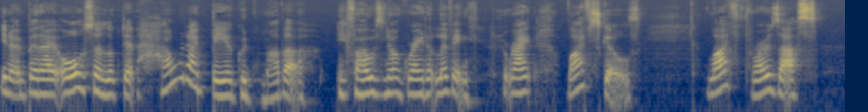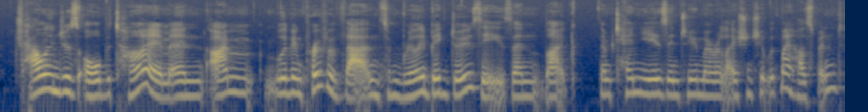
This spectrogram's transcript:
you know, but I also looked at how would I be a good mother if I was not great at living, right? Life skills. Life throws us challenges all the time, and I'm living proof of that and some really big doozies. And like, I'm 10 years into my relationship with my husband.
